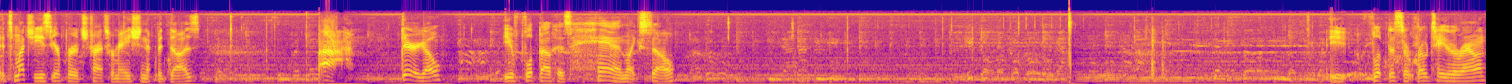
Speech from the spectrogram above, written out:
It's much easier for its transformation if it does. Ah, there you go. You flip out his hand like so. You flip this and rotate it around.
